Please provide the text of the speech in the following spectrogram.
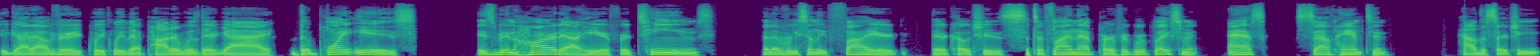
it got out very quickly that Potter was their guy. The point is, it's been hard out here for teams that have recently fired their coaches to find that perfect replacement. Ask Southampton how the searching,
